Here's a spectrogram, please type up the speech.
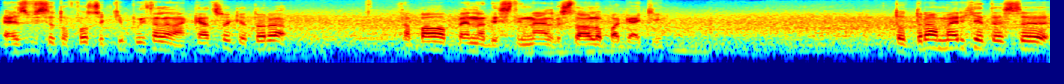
Έσβησε το φως εκεί που ήθελα να κάτσω και τώρα θα πάω απέναντι στην άλλη, στο άλλο παγκάκι. Το τραμ έρχεται σε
